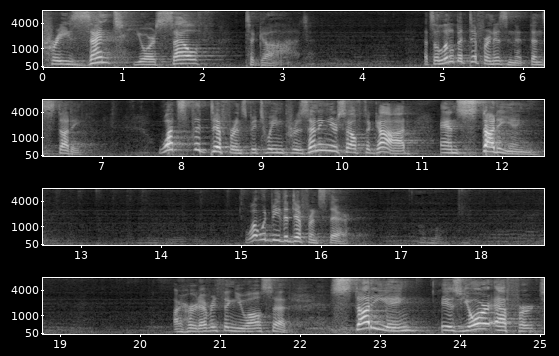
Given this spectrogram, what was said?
present yourself to God. That's a little bit different, isn't it, than study? What's the difference between presenting yourself to God and studying? What would be the difference there? I heard everything you all said. Studying is your effort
